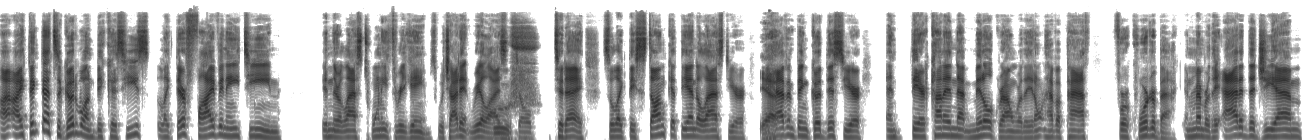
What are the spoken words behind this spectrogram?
I, I think that's a good one because he's like they're five and eighteen in their last twenty three games, which I didn't realize Oof. until today. So like they stunk at the end of last year. Yeah. They haven't been good this year, and they're kind of in that middle ground where they don't have a path for a quarterback. And remember, they added the GM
